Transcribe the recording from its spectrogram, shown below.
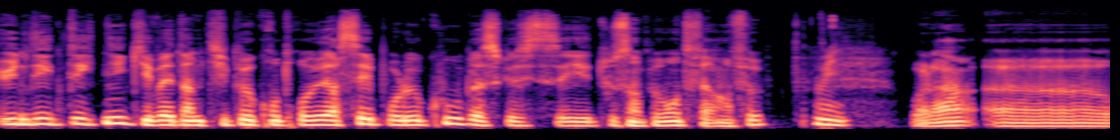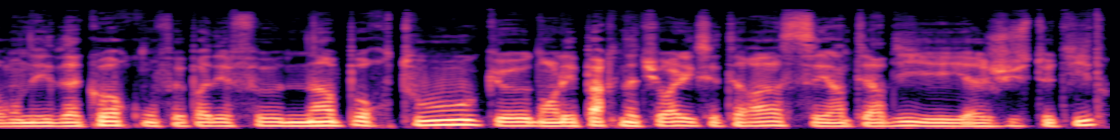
une des techniques qui va être un petit peu controversée pour le coup, parce que c'est tout simplement de faire un feu. Oui. Voilà, euh, on est d'accord qu'on ne fait pas des feux n'importe où, que dans les parcs naturels, etc., c'est interdit et à juste titre.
